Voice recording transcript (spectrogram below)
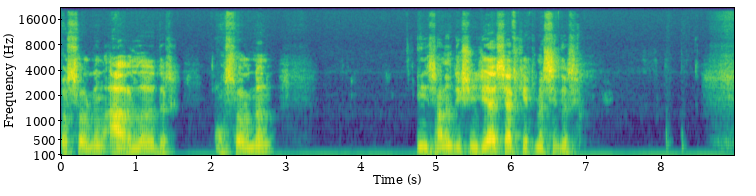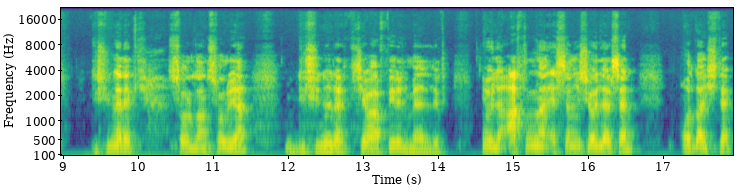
o sorunun ağırlığıdır. O sorunun insanın düşünceye sevk etmesidir. Düşünerek sorulan soruya düşünerek cevap verilmelidir. Öyle aklına eseni söylersen o da işte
